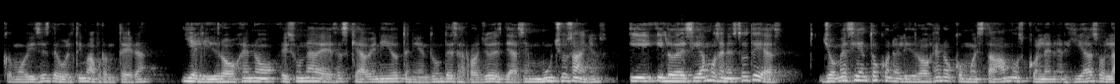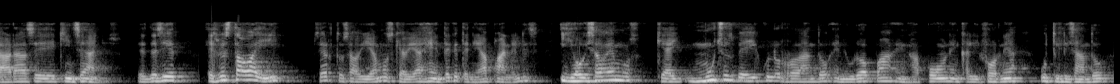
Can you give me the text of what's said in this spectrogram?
como dices, de última frontera, y el hidrógeno es una de esas que ha venido teniendo un desarrollo desde hace muchos años. Y, y, lo decíamos en estos días, yo me siento con el hidrógeno como estábamos con la energía solar hace 15 años. Es decir, eso estaba ahí, ¿cierto? Sabíamos que había gente que tenía paneles y hoy sabemos que hay muchos vehículos rodando en Europa, en Japón, en California, utilizando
